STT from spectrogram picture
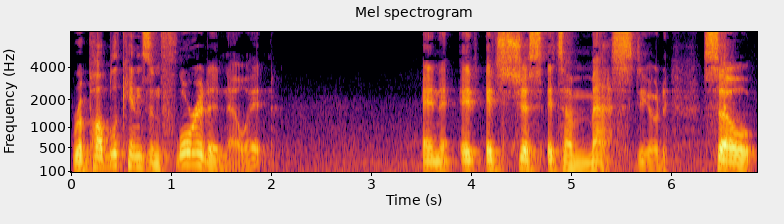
Republicans in Florida know it. And it, it's just, it's a mess, dude. So,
